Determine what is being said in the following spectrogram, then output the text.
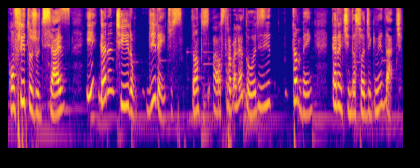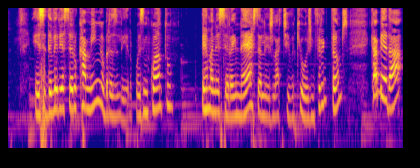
conflitos judiciais e garantiram direitos tanto aos trabalhadores e também garantindo a sua dignidade. Esse deveria ser o caminho brasileiro, pois enquanto permanecer a inércia legislativa que hoje enfrentamos, caberá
